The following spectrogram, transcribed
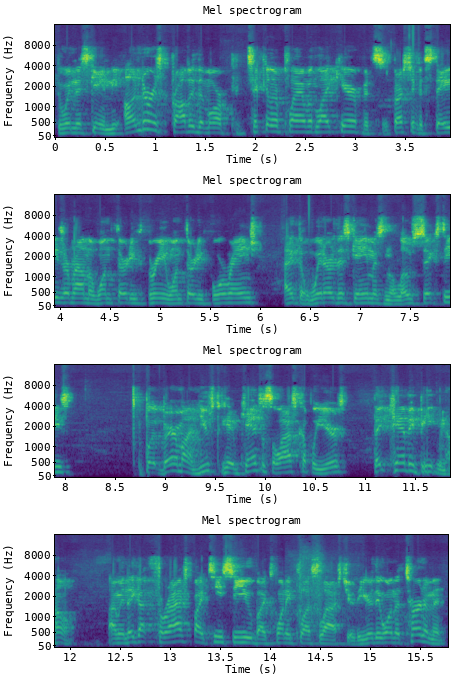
to win this game. The under is probably the more particular play I would like here, if it's, especially if it stays around the 133, 134 range. I think the winner of this game is in the low 60s. But bear in mind, Houston, Kansas, the last couple years, they can't be beaten at home. I mean, they got thrashed by TCU by 20 plus last year. The year they won the tournament,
